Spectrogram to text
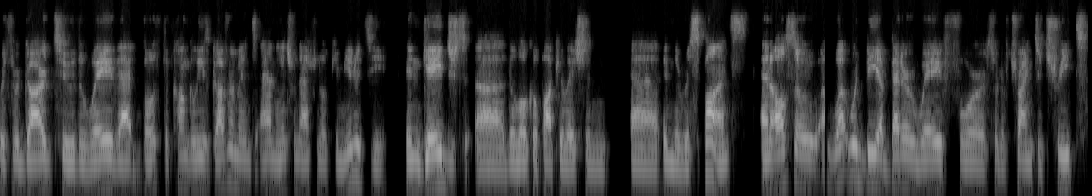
with regard to the way that both the Congolese government and the international community engaged uh, the local population uh, in the response? And also, what would be a better way for sort of trying to treat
